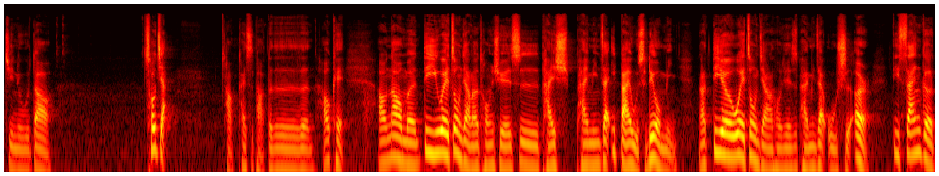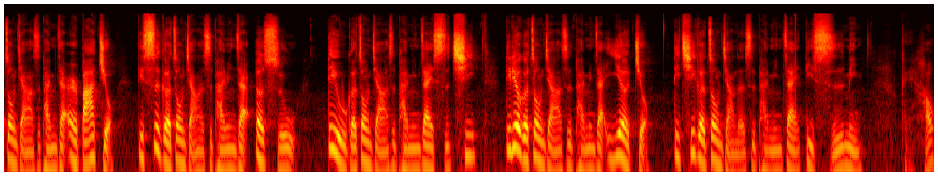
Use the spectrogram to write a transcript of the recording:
进入到抽奖。好，开始跑，噔噔噔噔噔。OK，好，那我们第一位中奖的同学是排排名在一百五十六名，那第二位中奖的同学是排名在五十二，第三个中奖的是排名在二八九，第四个中奖的是排名在二十五，第五个中奖的是排名在十七，第六个中奖的是排名在一二九，第七个中奖的是排名在第十名。OK，好，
